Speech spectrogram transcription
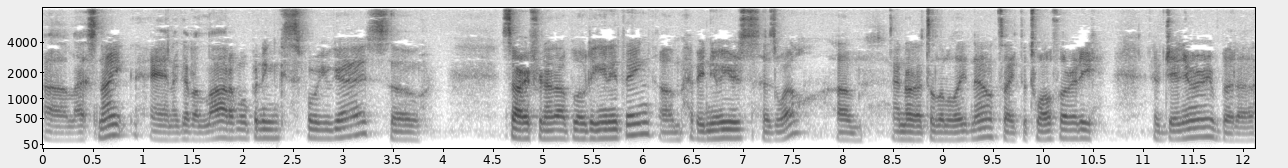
uh, last night and I got a lot of openings for you guys so sorry for not uploading anything. Um, Happy New Year's as well. Um, I know that's a little late now. It's like the 12th already of January, but uh,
